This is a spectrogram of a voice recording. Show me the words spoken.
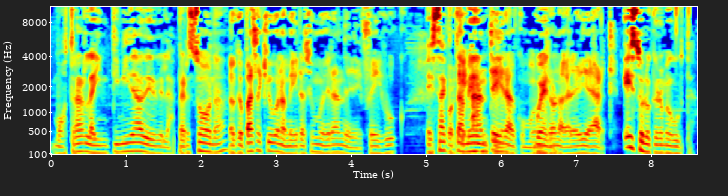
mostrar la intimidad de, de las personas. Lo que pasa es que hubo una migración muy grande de Facebook. Porque Exactamente. antes era como Bueno, una galería de arte. Eso es lo que no me gusta.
